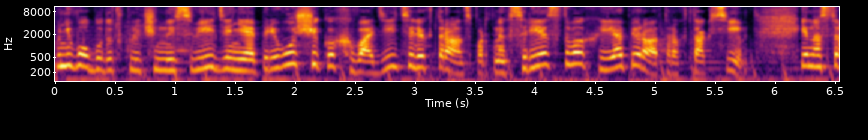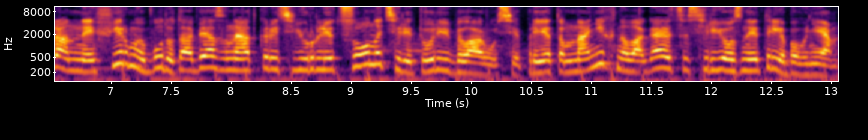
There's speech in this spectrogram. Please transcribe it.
В него будут включены сведения о перевозчиках, водителях, транспортных средствах и операторах такси. Иностранные фирмы будут обязаны открыть юрлицо на территории Беларуси. При этом на них налагаются серьезные требования.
